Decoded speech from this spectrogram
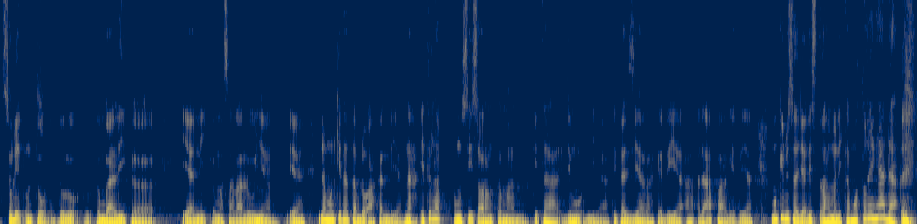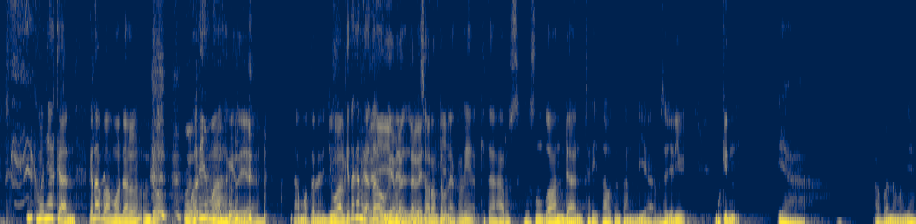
sulit untuk dulu kembali ke ya nih ke masa lalunya ya. Namun kita tetap doakan dia. Nah itulah fungsi seorang teman. Kita jenguk dia kita ziarah ke dia. Ah, ada apa gitu ya? Mungkin bisa jadi setelah menikah motornya nggak ada. Ini kebanyakan. Kenapa modal untuk walimah gitu ya? Nah motor dijual kita kan nggak tahu Iya, gitu ya. betul. jadi seorang teman kali kita harus husnudzon dan cari tahu tentang dia. Bisa jadi mungkin ya apa namanya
